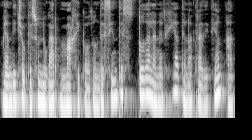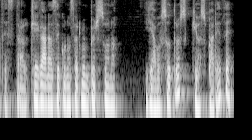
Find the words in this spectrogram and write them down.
Me han dicho que es un lugar mágico donde sientes toda la energía de una tradición ancestral. Qué ganas de conocerlo en persona. ¿Y a vosotros qué os parece?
